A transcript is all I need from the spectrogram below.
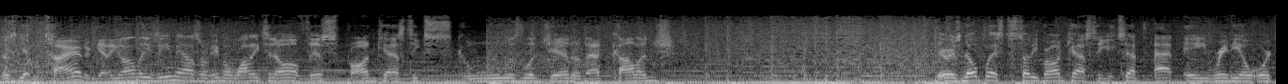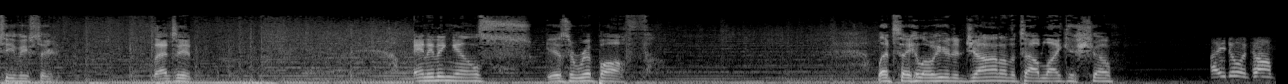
Just getting tired of getting all these emails from people wanting to know if this broadcasting school is legit or that college. There is no place to study broadcasting except at a radio or TV station. That's it. Anything else is a ripoff. Let's say hello here to John on the Tom Leykis show. How you doing, Tom?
